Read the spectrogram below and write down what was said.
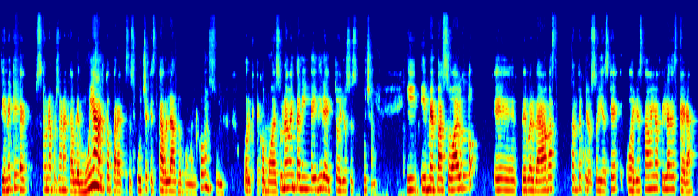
tiene que ser una persona que hable muy alto para que se escuche que está hablando con el cónsul, porque como es una ventanilla y directo, ellos escuchan. Y, y me pasó algo eh, de verdad bastante curioso, y es que cuando yo estaba en la fila de espera,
